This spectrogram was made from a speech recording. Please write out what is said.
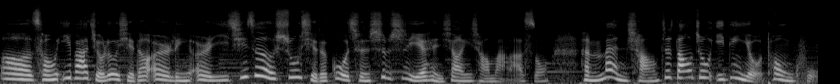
嗯、呃，从一八九六写到二零二一，其实这个书写的过程是不是也很像一场马拉松，很漫长？这当中一定有痛苦，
